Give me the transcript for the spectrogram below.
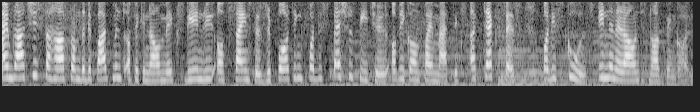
I'm Rachi Saha from the Department of Economics, Deanery of Sciences, reporting for the special features of Econ Mathematics, a tech fest for the schools in and around North Bengal.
